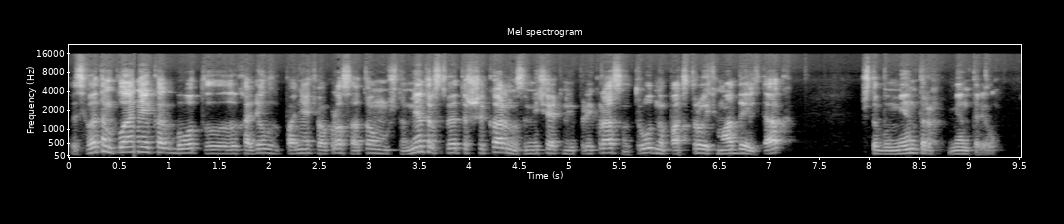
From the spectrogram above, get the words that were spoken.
То есть в этом плане как бы вот э, хотел понять вопрос о том, что менторство это шикарно, замечательно и прекрасно. Трудно построить модель так, чтобы ментор менторил.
